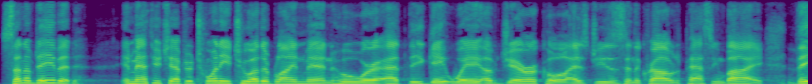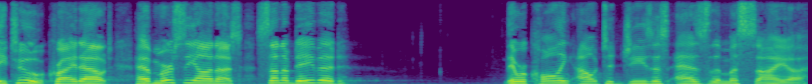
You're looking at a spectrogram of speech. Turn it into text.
Son of David. In Matthew chapter 20, two other blind men who were at the gateway of Jericho as Jesus and the crowd was passing by, they too cried out, Have mercy on us, son of David. They were calling out to Jesus as the Messiah.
